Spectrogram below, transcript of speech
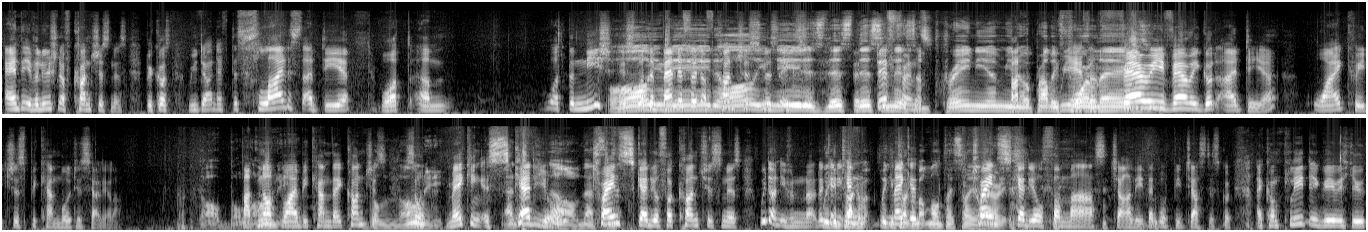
and the evolution of consciousness because we don't have the slightest idea what um, what the niche is, what the benefit need, of all you consciousness need is. is this, The this, and this. A cranium, you know, probably four legs. we have a legs. very, very good idea why creatures become multicellular. Oh, but not why become they conscious. Baloney. So making a schedule, no, that's- train schedule for consciousness. We don't even know. We you can talk about- we can make talk about multicellularity. Train schedule for Mars, Charley. That would be just as good. I completely agree with you.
